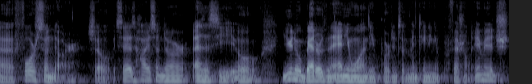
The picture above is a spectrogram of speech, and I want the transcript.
uh, for Sundar. So it says, Hi Sundar, as a CEO, you know better than anyone the importance of maintaining a professional image.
